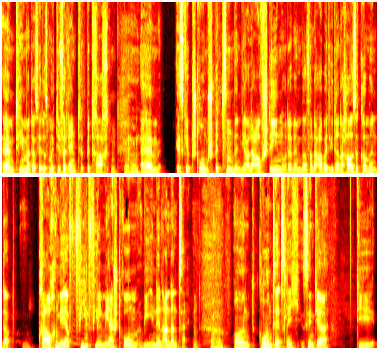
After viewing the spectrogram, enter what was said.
ähm, Thema, dass wir das mal different betrachten. Mhm. Ähm, es gibt Stromspitzen, wenn wir alle aufstehen oder wenn wir von der Arbeit wieder nach Hause kommen. Da brauchen wir ja viel, viel mehr Strom wie in den anderen Zeiten. Mhm. Und grundsätzlich sind ja die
